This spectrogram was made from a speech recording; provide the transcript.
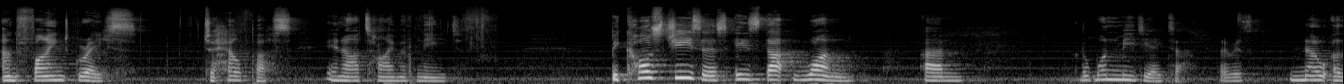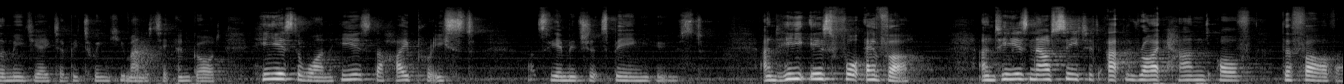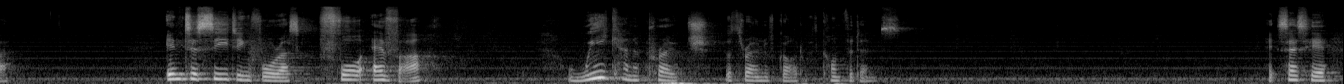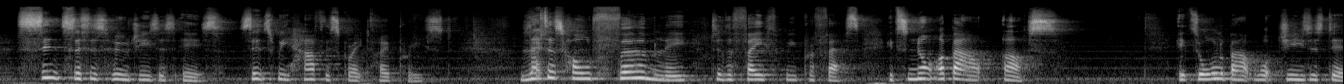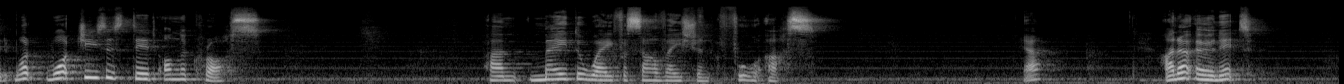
and find grace to help us in our time of need. Because Jesus is that one, um, the one mediator, there is no other mediator between humanity and God. He is the one, He is the high priest. That's the image that's being used. And He is forever. And He is now seated at the right hand of the Father, interceding for us forever we can approach the throne of God with confidence. It says here, since this is who Jesus is, since we have this great high priest, let us hold firmly to the faith we profess. It's not about us. It's all about what Jesus did. What, what Jesus did on the cross um, made the way for salvation for us. Yeah? I don't earn it.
